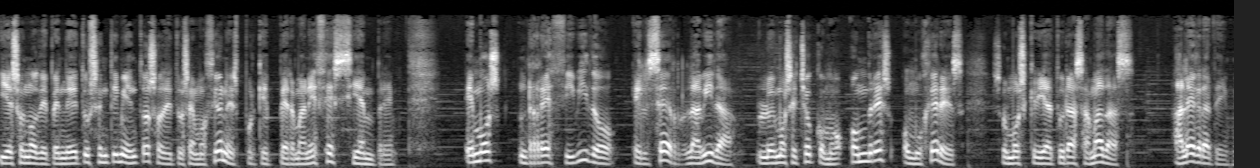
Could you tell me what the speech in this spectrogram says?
Y eso no depende de tus sentimientos o de tus emociones, porque permanece siempre. Hemos recibido el ser, la vida, lo hemos hecho como hombres o mujeres. Somos criaturas amadas. Alégrate.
